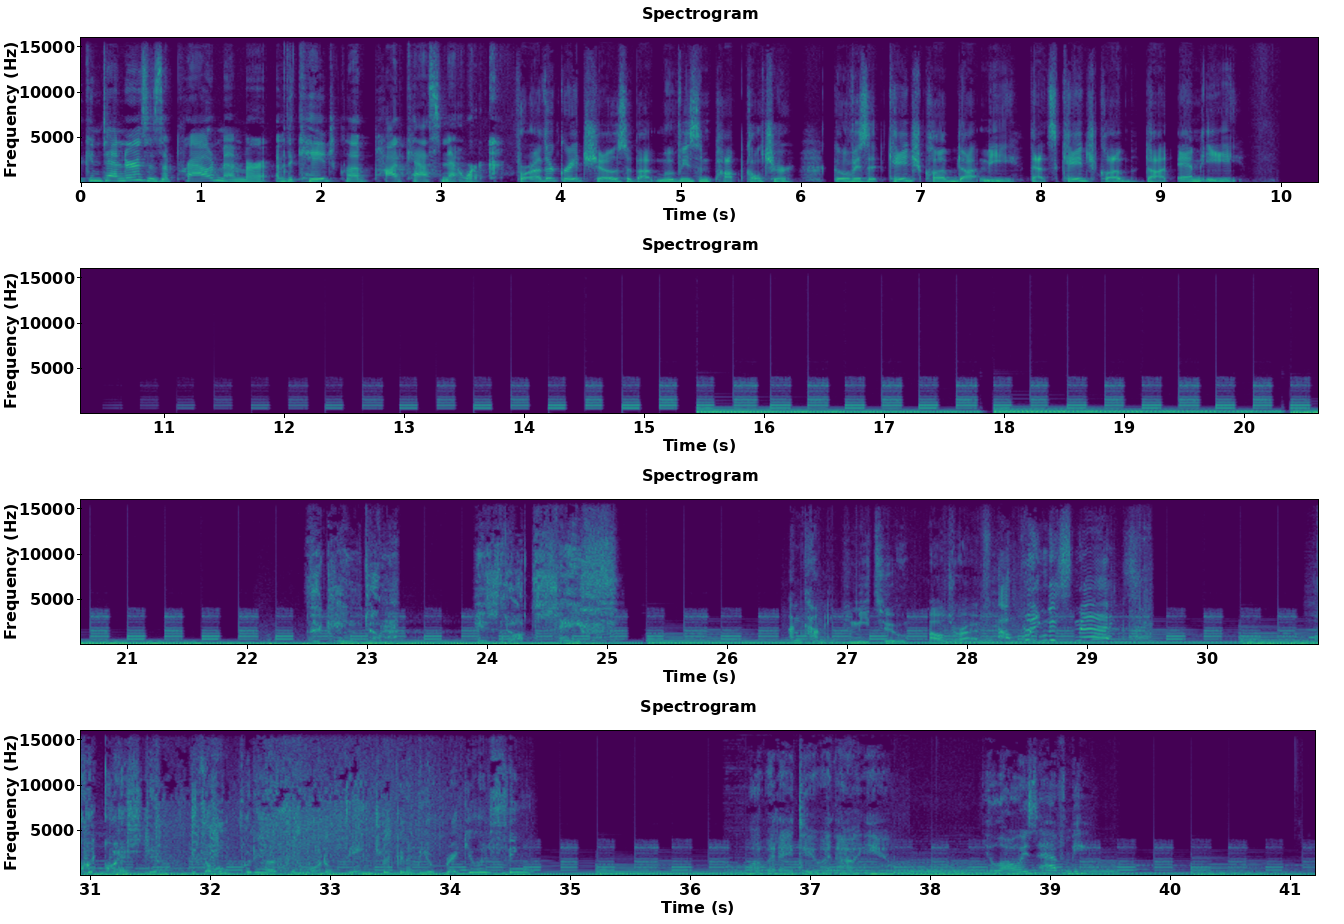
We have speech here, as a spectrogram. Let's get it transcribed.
The Contenders is a proud member of the Cage Club Podcast Network. For other great shows about movies and pop culture, go visit cageclub.me. That's cageclub.me. The kingdom is not safe. I'm coming. Me too. I'll drive. I'll bring the snacks. Quick question. Is the whole putting us in mortal danger going to be a regular thing? What would I do without you? You'll always have me.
